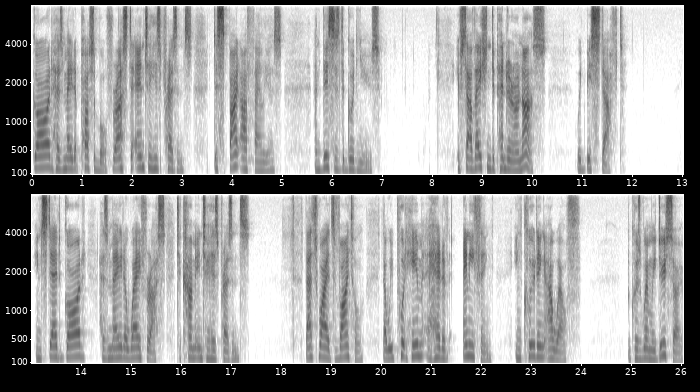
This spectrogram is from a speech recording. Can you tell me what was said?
God has made it possible for us to enter His presence despite our failures, and this is the good news. If salvation depended on us, we'd be stuffed. Instead, God has made a way for us to come into His presence. That's why it's vital that we put Him ahead of anything, including our wealth, because when we do so,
